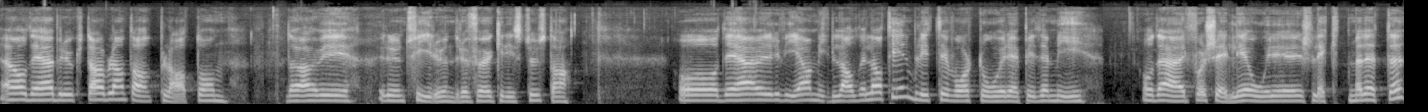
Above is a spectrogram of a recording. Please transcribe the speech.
eh, og det er brukt av annet Platon. Da er vi rundt 400 før Kristus, da. Og det er via middelalderlatin blitt til vårt ord epidemi. Og det er forskjellige ord i slekt med dette.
